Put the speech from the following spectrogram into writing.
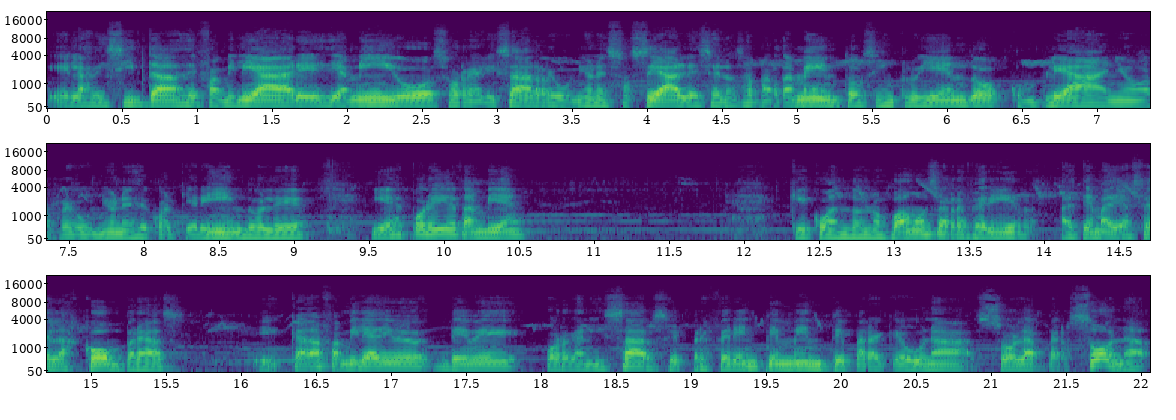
eh, las visitas de familiares, de amigos o realizar reuniones sociales en los apartamentos, incluyendo cumpleaños, reuniones de cualquier índole. Y es por ello también que cuando nos vamos a referir al tema de hacer las compras, eh, cada familia debe, debe, organizarse preferentemente para que una sola persona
